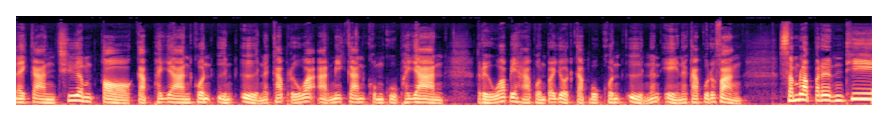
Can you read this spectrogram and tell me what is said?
ในการเชื่อมต่อกับพยานคนอื่นๆนะครับหรือว่าอาจมีการข่มขู่พยาน หรือว่าไปหาผลประโยชน์กับบุคคลคนอื่นนั่นเองนะครับคุณผู้ฟังสำหรับประเด็นที่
